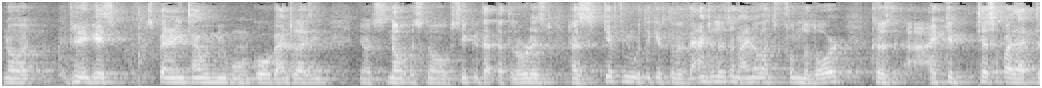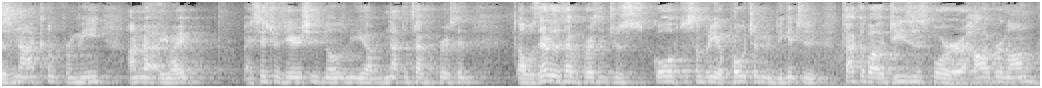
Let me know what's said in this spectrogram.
know if any of you guys spend any time with me we go evangelizing, you know, it's no, it's no secret that, that the Lord has, has gifted me with the gift of evangelism. I know that's from the Lord because I could testify that does not come from me. I'm not, right? My sister's here. She knows me. I'm not the type of person. I was never the type of person to just go up to somebody, approach them, and begin to talk about Jesus for however long,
